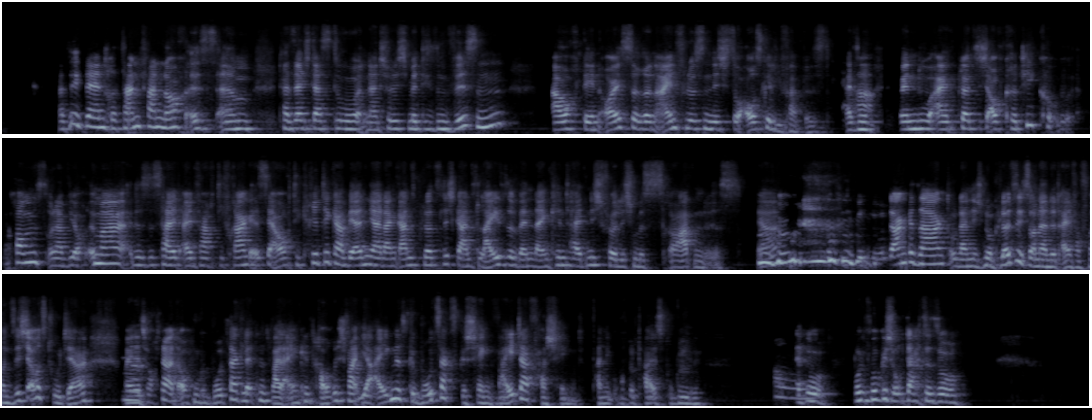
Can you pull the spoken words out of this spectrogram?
Was ich sehr interessant fand noch, ist ähm, tatsächlich, dass du natürlich mit diesem Wissen auch den äußeren Einflüssen nicht so ausgeliefert bist. Also ja. wenn du plötzlich auf Kritik kommst oder wie auch immer, das ist halt einfach, die Frage ist ja auch, die Kritiker werden ja dann ganz plötzlich ganz leise, wenn dein Kind halt nicht völlig missraten ist. Ja? Mhm. Danke sagt oder nicht nur plötzlich, sondern das einfach von sich aus tut, ja. Meine ja. Tochter hat auf dem Geburtstag letztens, weil ein Kind traurig war, ihr eigenes Geburtstagsgeschenk weiter verschenkt. Fand ich auch total skurril. Oh. Also, wo ich wirklich auch dachte so,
